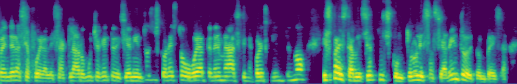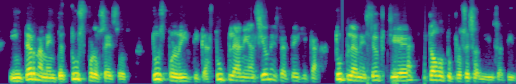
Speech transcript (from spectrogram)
vender hacia afuera, les aclaro. Mucha gente decía, y entonces con esto voy a tener más y mejores clientes. No, es para establecer tus controles hacia adentro de tu empresa, internamente, tus procesos, tus políticas, tu planeación estratégica, tu planeación financiera y todo tu proceso administrativo.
